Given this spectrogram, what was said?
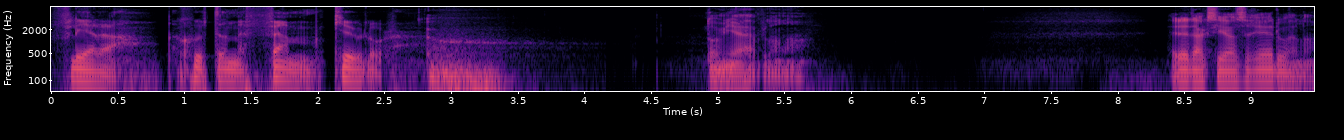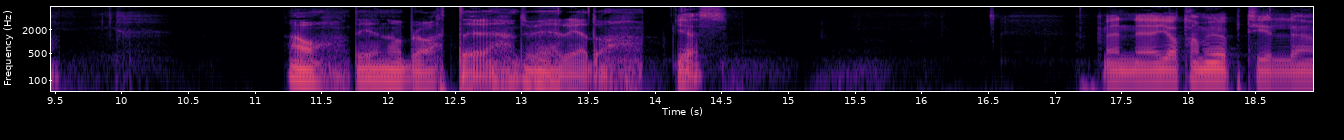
flera. Skjuten med fem kulor. De jävlarna. Är det dags att göra sig redo eller? Ja, det är nog bra att eh, du är redo. Yes. Men eh, jag tar mig upp till eh,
